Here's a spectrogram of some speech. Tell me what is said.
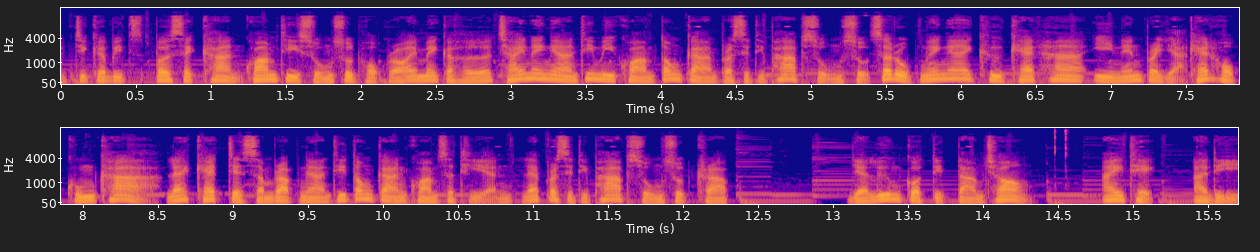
10 Gigabits per second ความถี่สูงสุด 600 MHz ใช้ในงานที่มีความต้องการประสิทธิภาพสูงสุด สรุปง่ายๆ คือ Cat 5e เน้นประหยัด Cat 6 คุ้มค่า และ Cat 7สำหรับงานที่ต้องการความเสถียรและประสิทธิภาพสูงสุดครับ อย่าลืมกดติดตามช่อง iTech อดี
